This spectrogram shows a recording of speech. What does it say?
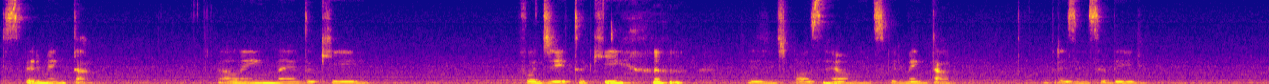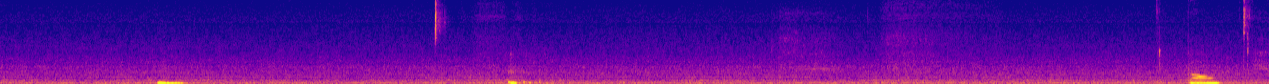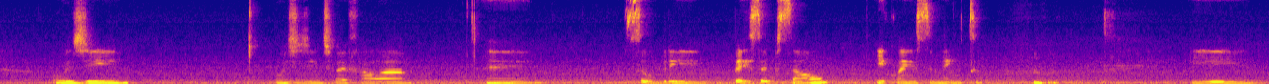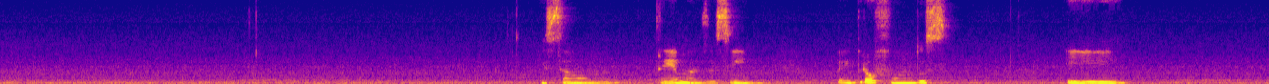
experimentar, além né, do que foi dito aqui, que a gente possa realmente experimentar a presença dele. Hum. Bom, hoje, hoje a gente vai falar é, sobre percepção e conhecimento. e E são temas assim bem profundos e,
